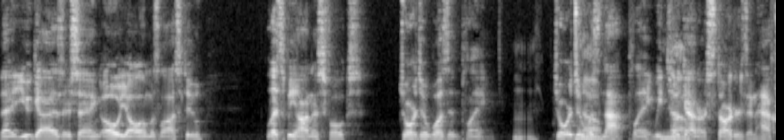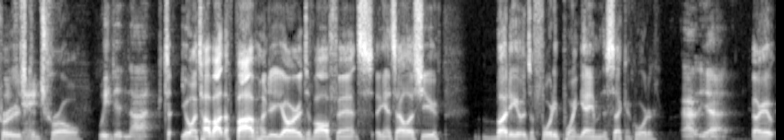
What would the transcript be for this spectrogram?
that you guys are saying, "Oh, y'all almost lost to." Let's be honest, folks. Georgia wasn't playing. Mm-mm. Georgia no. was not playing. We no. took out our starters in half cruise control. We did not. You want to talk about the 500 yards of offense against LSU, buddy? It was a 40 point game in the second quarter. Uh, yeah. Like it,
